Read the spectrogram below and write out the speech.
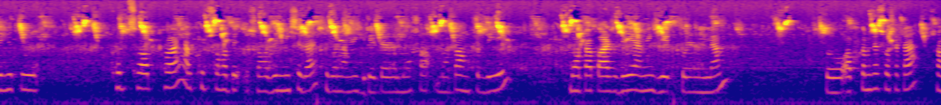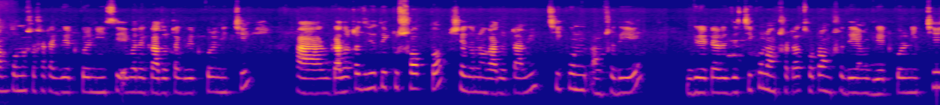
যেহেতু খুব সফট হয় আর খুব সহজে সহজে মিশে যায়, সেজন্য আমি গ্রেটারের মোটা মোটা অংশ দিয়ে, মোটা পাশ দিয়ে আমি গ্রেট করে নিলাম। তো অফ ক্যামেরা শসাটা, সম্পূর্ণ শসাটা গ্রেট করে নিয়েছি। এবারে গাজরটা গ্রেট করে নিচ্ছি। আর গাজরটা যেহেতু একটু শক্ত, সেজন্য গাজরটা আমি চিকন অংশ দিয়ে গ্রেটারের যে চিকন অংশটা, ছোট অংশ দিয়ে আমি গ্রেট করে নিচ্ছি।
